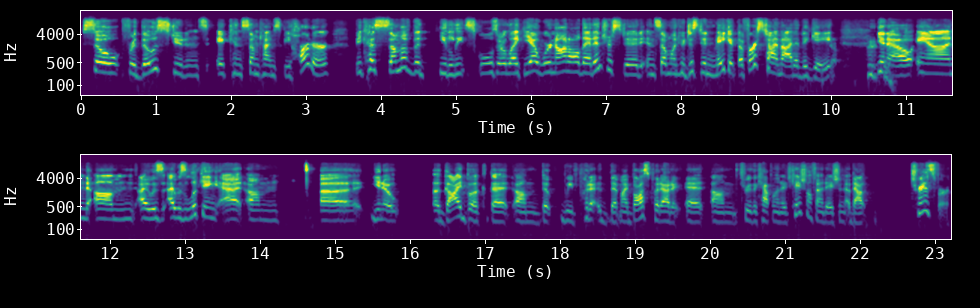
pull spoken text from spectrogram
So for those students it can sometimes be harder because some of the elite schools are like yeah we're not all that interested in someone who just didn't make it the first time out of the gate yeah. you know? And um, i was i was looking at um, uh, you know a guidebook that um, that we put that my boss put out at, at um, through the Kaplan Educational Foundation about transfer.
